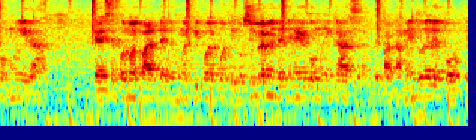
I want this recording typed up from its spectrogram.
comunidad que desee formar parte de un equipo deportivo, simplemente tiene que comunicarse al departamento de deporte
